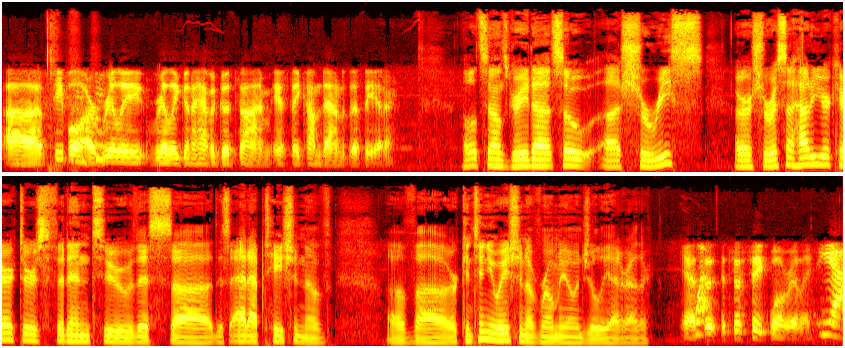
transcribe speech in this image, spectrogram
Uh, people are really, really going to have a good time if they come down to the theater. Well, it sounds great. Uh, so, uh, Charisse or Charissa, how do your characters fit into this uh, this adaptation of of uh, or continuation of Romeo and Juliet, rather? Yeah, Well- it's, a, it's a sequel, really. Yeah,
